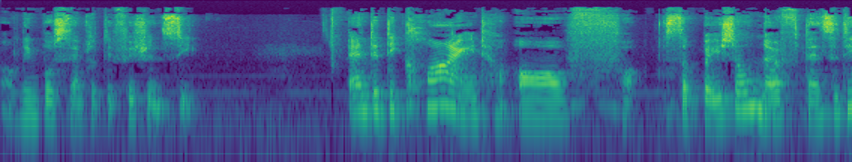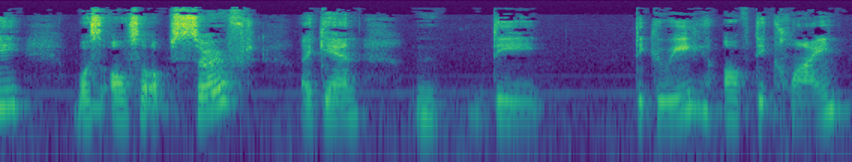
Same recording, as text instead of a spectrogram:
limbal stem cell deficiency. And the decline of subbasal nerve density was also observed. Again, the degree of decline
